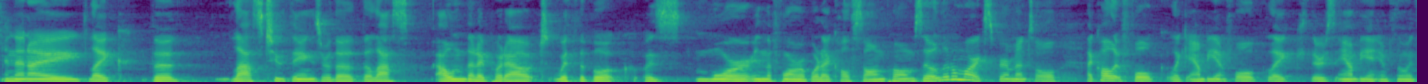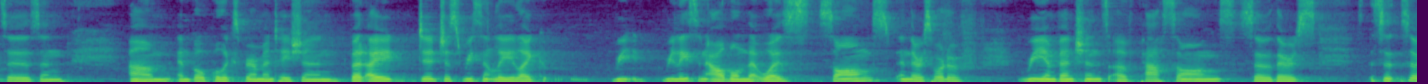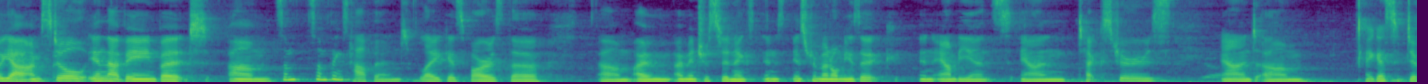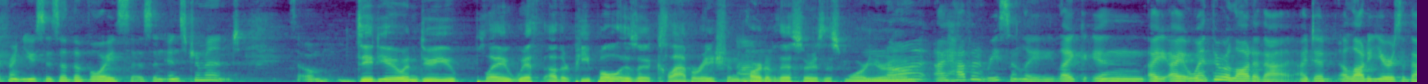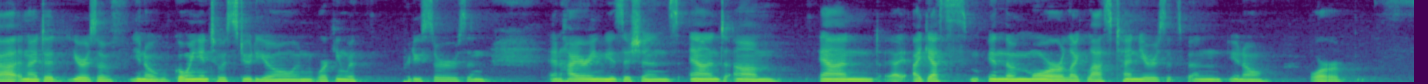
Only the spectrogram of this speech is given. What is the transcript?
and then I like the last two things or the the last album that I put out with the book was more in the form of what I call song poems, so a little more experimental. I call it folk, like ambient folk. Like there's ambient influences and um, and vocal experimentation. But I did just recently like re- release an album that was songs, and they're sort of reinventions of past songs. So there's so, so yeah, I'm still in that vein, but um, some some things happened. Like as far as the um, I'm I'm interested in, in instrumental music, in ambience and textures, and um, I guess different uses of the voice as an instrument. So Did you and do you play with other people? Is a collaboration part of this, or is this more your own? I haven't recently. Like in, I, I went through a lot of that. I did a lot of years of that, and I did years of you know going into a studio and working with producers and and hiring musicians. And um, and I, I guess in the more like last ten years, it's been you know or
